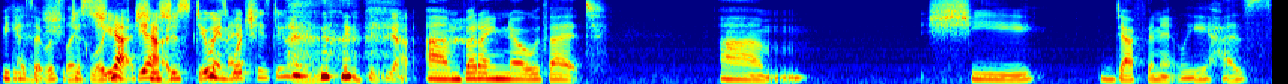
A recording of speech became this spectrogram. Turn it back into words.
because Yeah, it was like, just- well, she- yeah, she's just doing what she's doing. yeah. um, but I know that um, she definitely has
